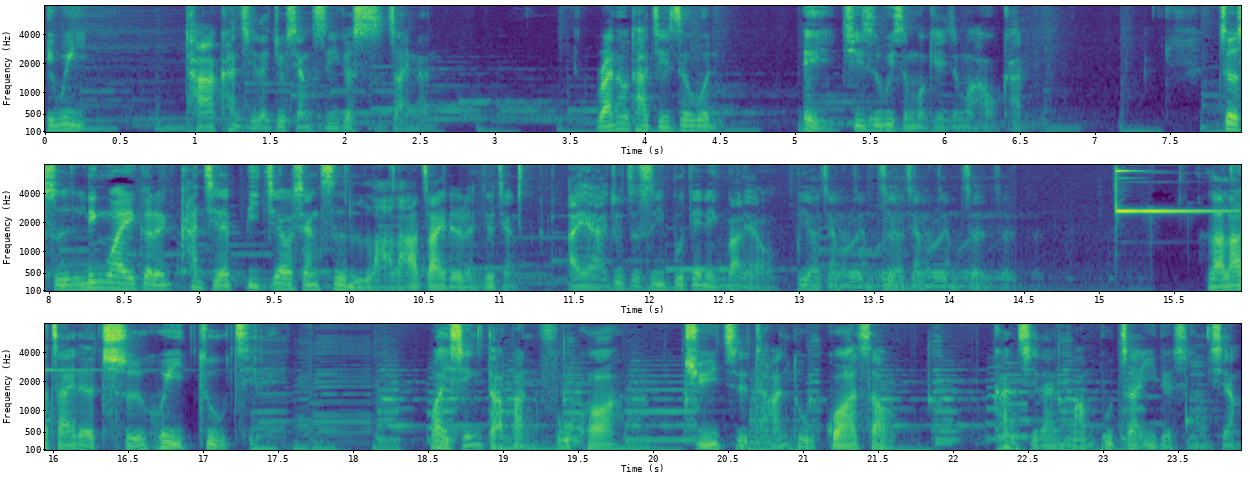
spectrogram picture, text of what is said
因为他看起来就像是一个死宅男。然后他接着问：“哎，其实为什么可以这么好看？”这时，另外一个人看起来比较像是拉拉斋的人就讲：“哎呀，就只是一部电影罢了，不要这样认真，不要这样认真。”拉拉斋的词汇注解：外形打扮浮夸，举止谈吐聒噪，看起来蛮不在意的形象，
